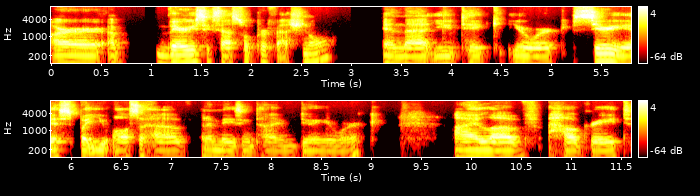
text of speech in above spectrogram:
are a very successful professional and that you take your work serious, but you also have an amazing time doing your work. I love how great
